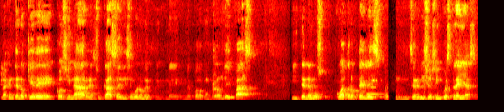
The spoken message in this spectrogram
la gente no quiere cocinar en su casa y dice, bueno, me, me puedo comprar un day pass y tenemos cuatro hoteles con servicios cinco estrellas.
